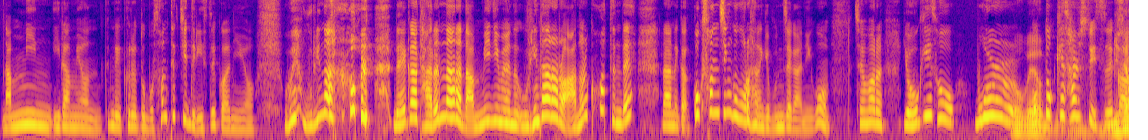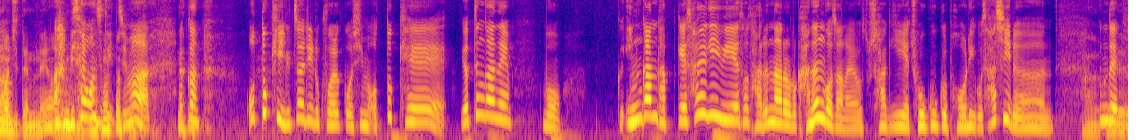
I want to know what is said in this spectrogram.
난민이라면 근데 그래도 뭐 선택지들이 있을 거 아니에요. 왜 우리나라를 내가 다른 나라 난민이면 우리나라로 안 올 것 같은데? 라는 그러니까 꼭 선진국으로 하는 게 문제가 아니고 제 말은 여기서 뭘 뭐? 어떻게 살 수 있을까? 미세먼지 때문에요? 아, 미세먼지도 있지만 약간 어떻게 일자리를 구할 것이면 어떻게 여튼간에 뭐 그 인간답게 살기 위해서 다른 나라로 가는 거잖아요. 자기의 조국을 버리고 사실은. 아, 근데- 근데,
